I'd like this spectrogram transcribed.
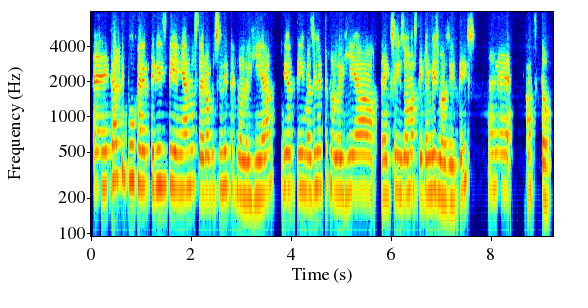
Ε, κάτι που χαρακτηρίζει τη γενιά μας θεωρώ πως είναι η τεχνολογία, διότι μαζί με τη τεχνολογία εξελιζόμαστε και εμείς μαζί της. Ε, αυτό.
